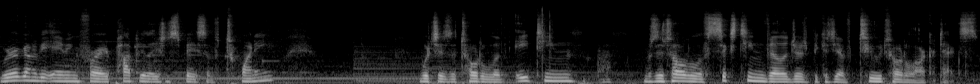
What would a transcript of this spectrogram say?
We're going to be aiming for a population space of 20, which is a total of 18, which is a total of 16 villagers because you have two total architects.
